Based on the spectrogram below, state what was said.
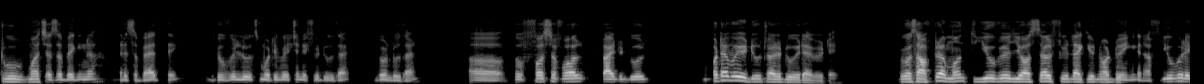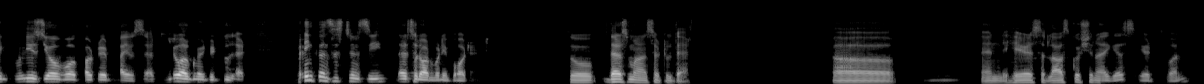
too much as a beginner. That is a bad thing. You will lose motivation if you do that. Don't do that. Uh, so first of all try to do it. Whatever you do try to do it every day because after a month you will yourself feel like you're not doing enough. You will increase your workout rate by yourself. You are going to do that. Bring consistency that's a lot more important. So that's my answer to that. Uh and here's the last question i guess eighth one.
